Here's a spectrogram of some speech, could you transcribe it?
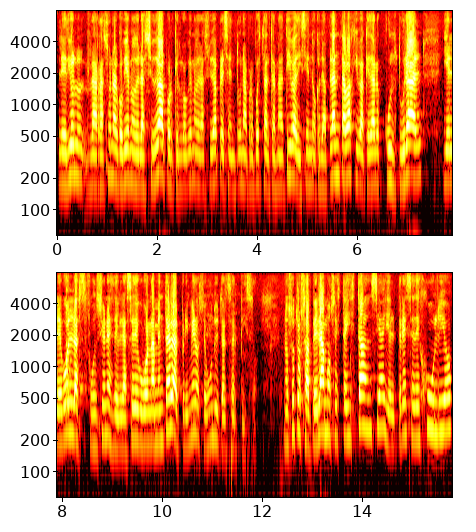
le dio la razón al gobierno de la ciudad porque el gobierno de la ciudad presentó una propuesta alternativa diciendo que la planta baja iba a quedar cultural y elevó las funciones de la sede gubernamental al primero, segundo y tercer piso. Nosotros apelamos esta instancia y el 13 de julio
